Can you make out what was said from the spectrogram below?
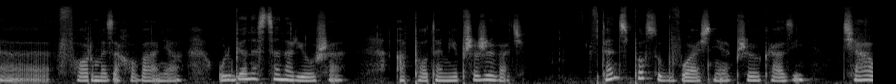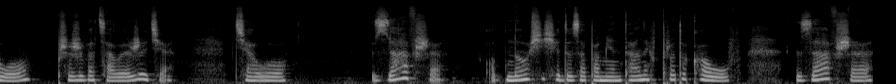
e, formy zachowania, ulubione scenariusze, a potem je przeżywać. W ten sposób, właśnie przy okazji, ciało przeżywa całe życie. Ciało zawsze odnosi się do zapamiętanych protokołów, zawsze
